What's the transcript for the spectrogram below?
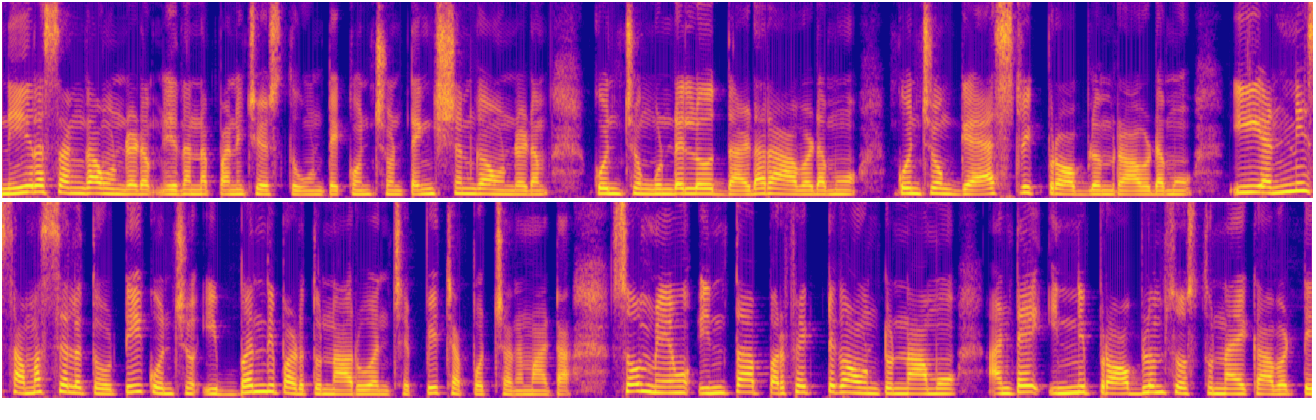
నీరసంగా ఉండడం ఏదన్నా పని చేస్తూ ఉంటే కొంచెం టెన్షన్గా ఉండడం కొంచెం గుండెల్లో దడ రావడము కొంచెం గ్యాస్ట్రిక్ ప్రాబ్లం రావడము ఈ అన్ని సమస్యలతోటి కొంచెం ఇబ్బంది పడుతున్నారు అని చెప్పి చెప్పొచ్చు అనమాట సో మేము ఇంత పర్ఫెక్ట్గా ఉంటున్నాము అంటే ఇన్ని ప్రాబ్లమ్స్ వస్తున్నాయి కాబట్టి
